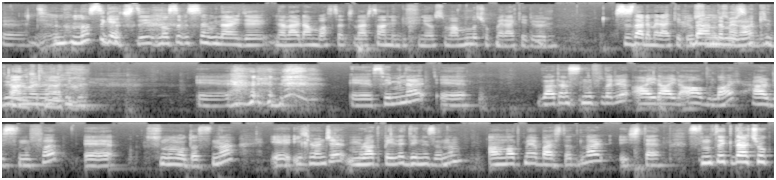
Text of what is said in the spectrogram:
Evet. Nasıl geçti? Nasıl bir seminerdi? Nelerden bahsettiler? Sen ne düşünüyorsun? Ben bunu da çok merak ediyorum. Sizler de merak ediyorsunuz. Ben de merak sanırım. ediyorum. Ben de çok merak ediyorum. e, e, seminer e, zaten sınıfları ayrı ayrı aldılar. Her bir sınıfı e, sunum odasına. E, ilk önce Murat Bey ile Deniz Hanım anlatmaya başladılar. İşte sınıftakiler çok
